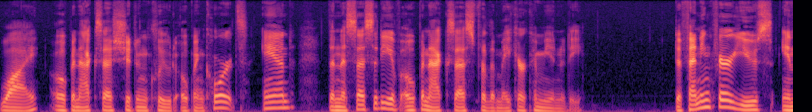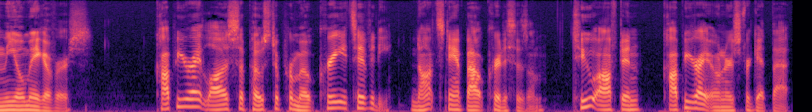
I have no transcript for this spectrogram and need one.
why open access should include open courts, and the necessity of open access for the maker community. Defending fair use in the Omegaverse. Copyright law is supposed to promote creativity, not stamp out criticism. Too often, copyright owners forget that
